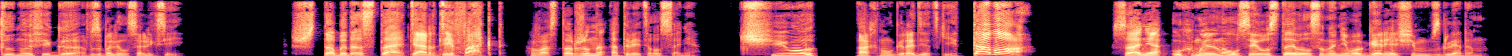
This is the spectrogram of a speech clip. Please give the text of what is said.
«Да нафига?» — взболился Алексей. «Чтобы достать артефакт!» — восторженно ответил Саня. «Чего?» — ахнул Городецкий. «Того!» Саня ухмыльнулся и уставился на него горящим взглядом.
